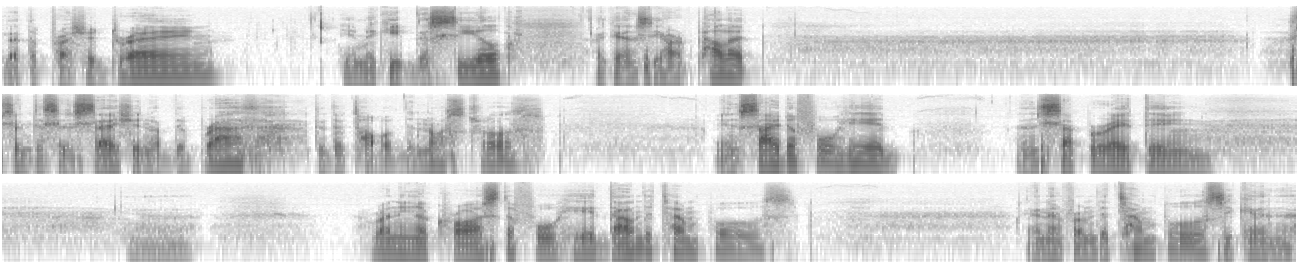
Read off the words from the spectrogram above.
Let the pressure drain. You may keep the seal against the hard palate. Send the sensation of the breath to the top of the nostrils, inside the forehead, and separating, yeah, running across the forehead, down the temples. And then from the temples, you can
